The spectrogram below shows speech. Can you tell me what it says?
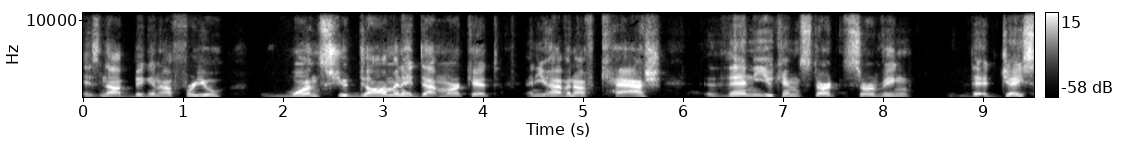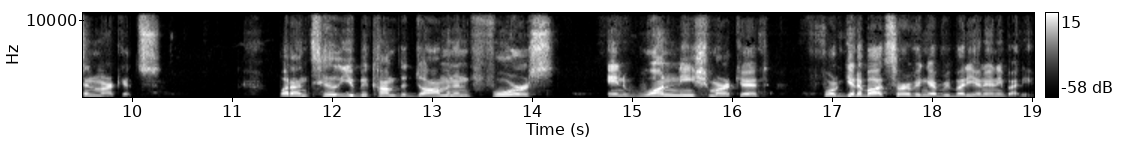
is not big enough for you, once you dominate that market and you have enough cash, then you can start serving the adjacent markets. But until you become the dominant force in one niche market, forget about serving everybody and anybody.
